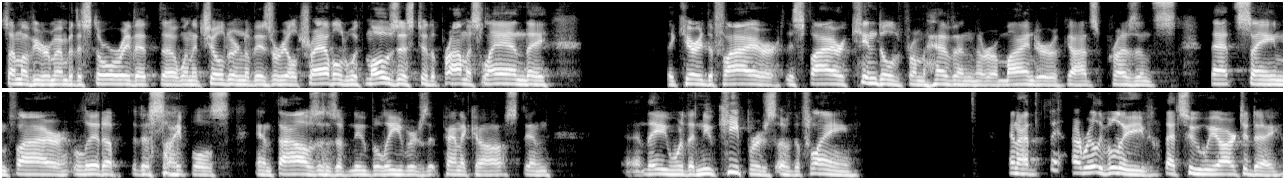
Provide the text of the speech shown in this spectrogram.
Some of you remember the story that uh, when the children of Israel traveled with Moses to the promised land, they, they carried the fire. This fire kindled from heaven, a reminder of God's presence. That same fire lit up the disciples and thousands of new believers at Pentecost, and, they were the new keepers of the flame. And I, th- I really believe that's who we are today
